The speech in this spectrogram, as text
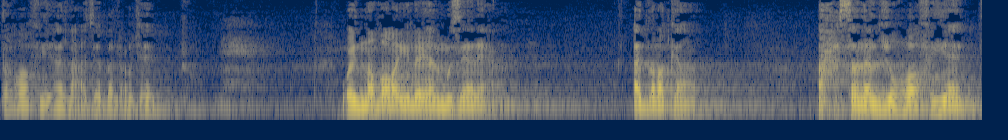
ترى فيها العجب العجاب. وإن نظر إليها المزارع أدرك أحسن الجغرافيات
